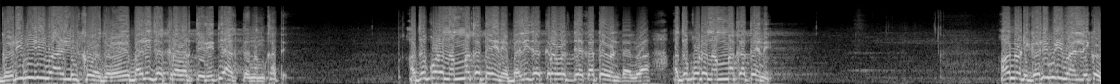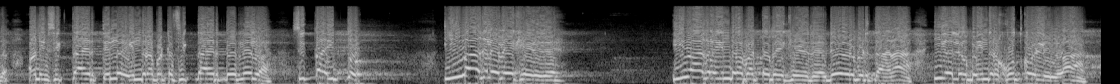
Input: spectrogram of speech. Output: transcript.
ಗಡಿಬಿಡಿ ಮಾಡ್ಲಿಕ್ಕೆ ಹೋದರೆ ಬಲಿ ಚಕ್ರವರ್ತಿ ರೀತಿ ಆಗ್ತದೆ ನಮ್ಮ ಕತೆ. ಅದು ಕೂಡ ನಮ್ಮ ಕಥೆಯೇ ಬಲಿ ಚಕ್ರವರ್ತಿಯ ಕತೆ ಉಂಟಲ್ವಾ? ಅದು ಕೂಡ ನಮ್ಮ ಕಥೆನೆ ಅವ್ನು ನೋಡಿ ಗಡಿಬಿಡಿ ಮಾಡ್ಲಿಕ್ಕೆ ಹೋದ. ಅವನಿಗೆ ಸಿಗ್ತಾ ಇರ್ತಿಲ್ಲ ಇಂದ್ರಪಟ್ಟ ಸಿಗ್ತಾ ಇರ್ತಿರ್ಲಿಲ್ವಾ? ಸಿಗ್ತಾ ಇತ್ತು. ಈವಾಗಲೇ ಬೇಕು ಹೇಳಿದೆ. ಈವಾಗಲೇ ಇಂದ್ರಪಟ್ಟ ಬೇಕು ಹೇಳಿದೆ ದೇವರು ಬಿಡ್ತಾನಾ? ಈಗ ಅಲ್ಲಿ ಒಬ್ಬ ಇಂದ್ರ ಕೂತ್ಕೊಳ್ಳಿಲ್ವಾ?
